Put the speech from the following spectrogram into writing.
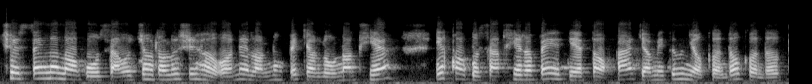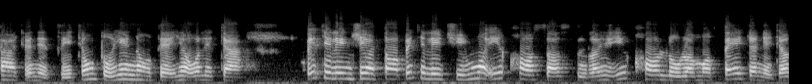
Chứ sinh nó nó cũng sáu cho nó lúc xưa ở này là nó bé cho lù nó thế. Ý khó cũng sáu thế nó bé thì tỏ cá cho mình tôi nhiều cần đó cần đó ta cho nên gì chúng tôi yên nó để giờ ở đây cha bây giờ linh chỉ to bây giờ linh chỉ mua ít kho sở sự là những ít kho lù là một tê cho nên cho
